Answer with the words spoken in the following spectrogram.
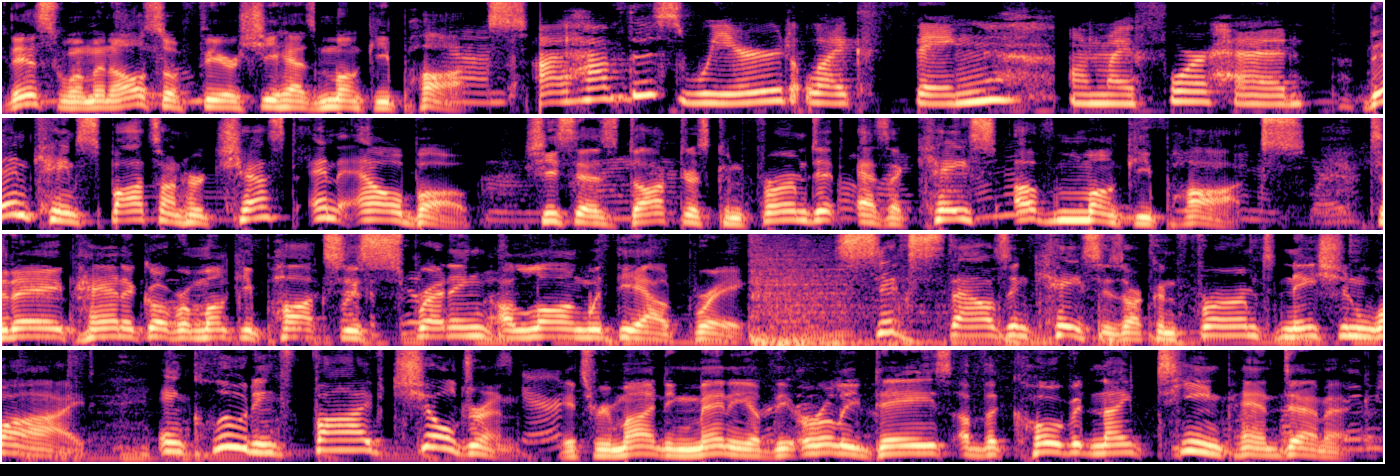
This woman also fears she has monkeypox. I have this weird, like, thing on my forehead. Then came spots on her chest and elbow. She oh, says doctors confirmed it oh, as a case of monkeypox. Today, panic over monkeypox is spreading along with the outbreak. 6,000 cases are confirmed nationwide including five children. It's reminding many of the early days of the COVID 19 pandemic.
